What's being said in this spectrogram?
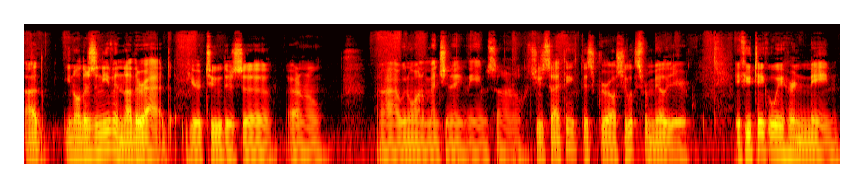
Uh, you know, there's an even another ad here too. There's a, uh, don't know. Uh, we don't want to mention any names. I don't know. She's, I think this girl, she looks familiar. If you take away her name,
